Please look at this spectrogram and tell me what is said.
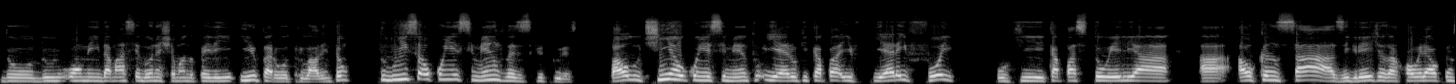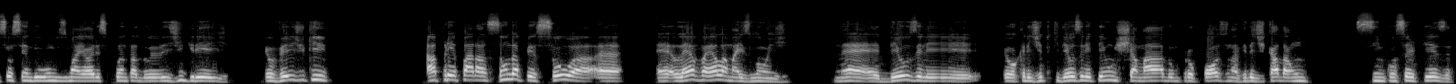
do, do homem da Macedônia chamando para ele ir para o outro lado. Então, tudo isso é o conhecimento das Escrituras. Paulo tinha o conhecimento e era o que e era e foi o que capacitou ele a, a alcançar as igrejas, a qual ele alcançou sendo um dos maiores plantadores de igreja. Eu vejo que a preparação da pessoa é, é, leva ela mais longe. Né? Deus ele eu acredito que Deus ele tem um chamado, um propósito na vida de cada um, sim, com certeza.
